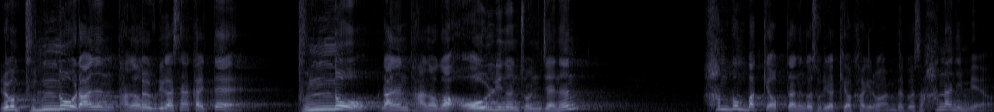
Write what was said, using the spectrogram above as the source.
여러분, 분노라는 단어를 우리가 생각할 때 분노라는 단어가 어울리는 존재는 한 분밖에 없다는 것을 우리가 기억하기로 합니다. 그것은 하나님이에요.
